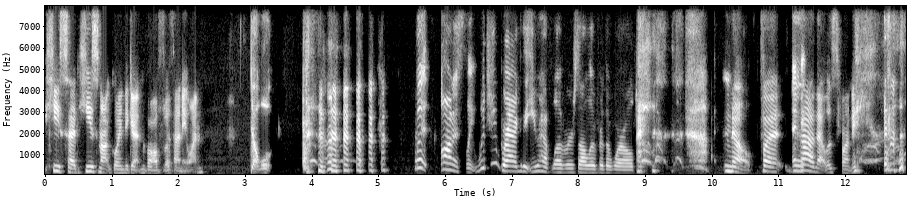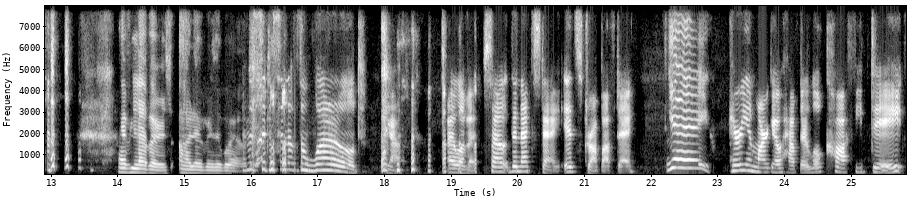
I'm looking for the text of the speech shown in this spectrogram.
he said he's not going to get involved with anyone. Don't. But honestly, would you brag that you have lovers all over the world? no, but And- God, that was funny. I have lovers all over the world. I'm a citizen of the world. Yeah, I love it. So the next day, it's drop off day. Yay! Harry and Margot have their little coffee date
